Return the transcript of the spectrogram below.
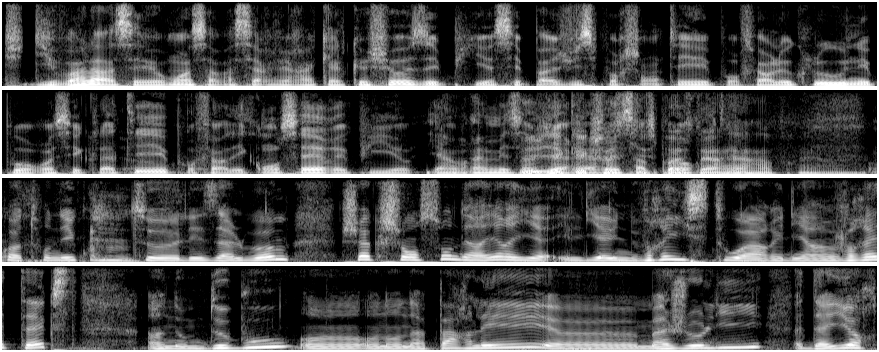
tu te dis voilà, c'est au moins ça va servir à quelque chose. Et puis, euh, c'est pas juste pour chanter, pour faire le clown et pour euh, s'éclater, pour faire des concerts. Et puis, il y a un vrai message Oui, il y a quelque chose qui se passe derrière après. ouais. Quand on écoute les albums, chaque chanson derrière, il y, a, il y a une vraie histoire, il y a un vrai texte. Un homme debout, on, on en a parlé, euh, Ma Jolie. D'ailleurs,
